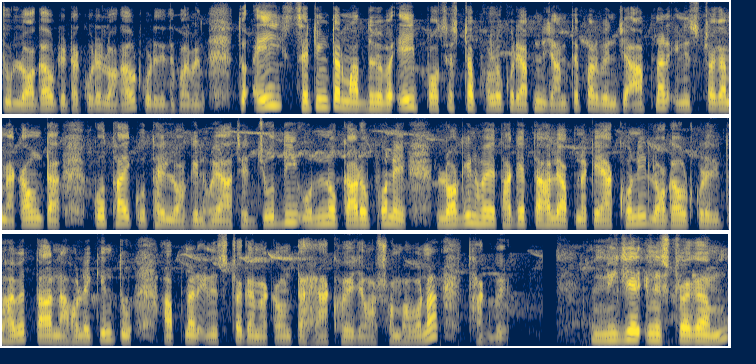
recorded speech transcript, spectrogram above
to log out এটা করে লগ আউট করে দিতে পারবেন। তো এই সেটিংটার মাধ্যমে বা এই প্রসেসটা ফলো করে আপনি জানতে পারবেন যে আপনার ইনস্টাগ্রাম অ্যাকাউন্টটা কোথায় কোথায় লগ হয়ে আছে। যদি অন্য কারও ফোনে লগ হয়ে থাকে, তাহলে আপনাকে এখনই লগ আউট করে দিতে হবে। তা না হলে কিন্তু আপনার ইনস্টাগ্রাম অ্যাকাউন্টটা হ্যাক হয়ে যাওয়ার সম্ভাবনা থাকবে। নিজের ইনস্টাগ্রাম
